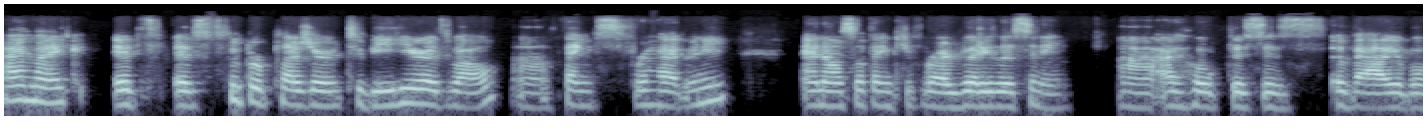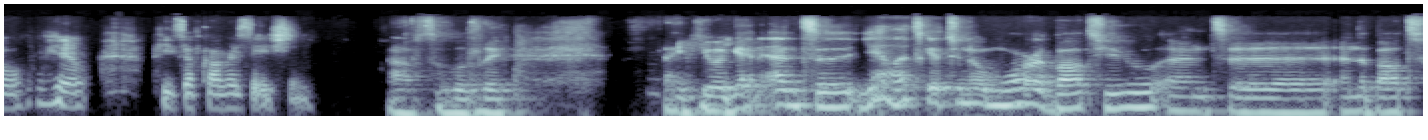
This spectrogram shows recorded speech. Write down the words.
Hi, Mike. It's a super pleasure to be here as well. Uh, thanks for having me, and also thank you for everybody listening. Uh, I hope this is a valuable, you know, piece of conversation. Absolutely. Thank you again, and uh, yeah, let's get to know more about you and uh, and about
